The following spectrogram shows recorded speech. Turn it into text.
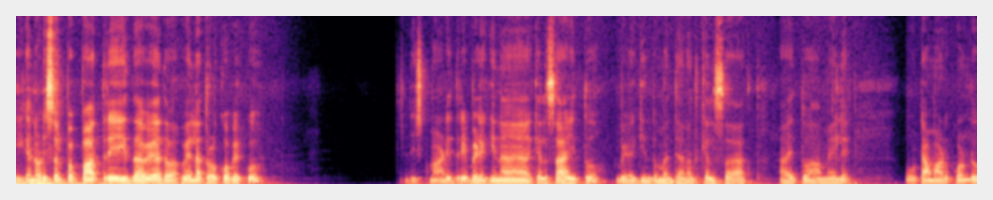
ಈಗ ನೋಡಿ ಸ್ವಲ್ಪ ಪಾತ್ರೆ ಇದ್ದಾವೆ, ಅದು ಅವೆಲ್ಲ ತೊಳ್ಕೊಬೇಕು. ಇದಿಷ್ಟು ಮಾಡಿದರೆ ಬೆಳಗಿನ ಕೆಲಸ ಆಯಿತು. ಬೆಳಗ್ಗಿಂದು ಮಧ್ಯಾಹ್ನದ ಕೆಲಸ ಆಯಿತು. ಆಮೇಲೆ ಊಟ ಮಾಡಿಕೊಂಡು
